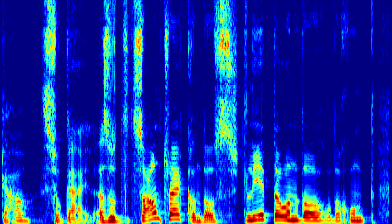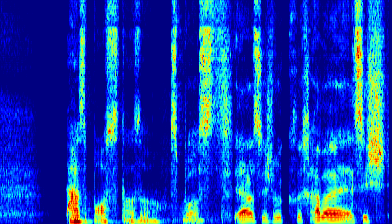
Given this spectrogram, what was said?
Gell? Das ist schon geil. Also der Soundtrack und das Lied, das da, da kommt, ja, es passt also. Es passt. Ja, es ist wirklich, aber es ist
